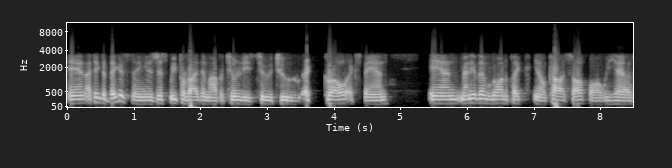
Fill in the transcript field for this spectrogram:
And I think the biggest thing is just we provide them opportunities to to uh, grow, expand, and many of them will go on to play, you know, college softball. We have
